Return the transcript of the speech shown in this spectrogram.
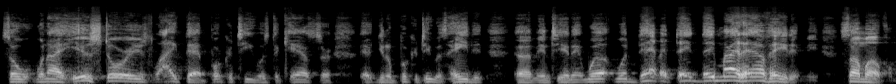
So when I hear stories like that, Booker T was the cancer. Eh, you know, Booker T was hated um, in TNA. Well, well, damn it, they they might have hated me. Some of them.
